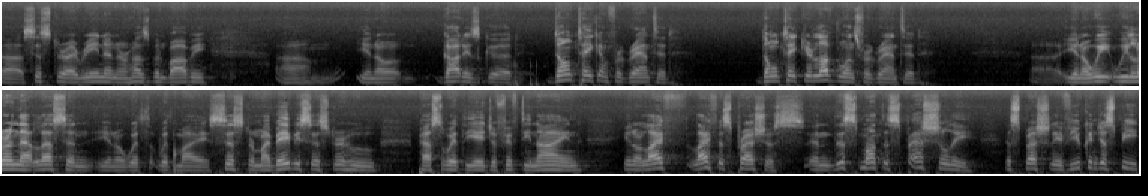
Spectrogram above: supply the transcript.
uh, sister Irene and her husband Bobby. Um, you know, God is good. Don't take him for granted. Don't take your loved ones for granted. Uh, you know, we, we learned that lesson, you know, with, with my sister, my baby sister, who passed away at the age of 59. You know, life, life is precious. And this month, especially, especially, if you can just be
